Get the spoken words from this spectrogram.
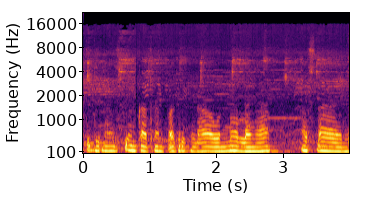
திடீர்னு ஐஸ்கிரீம் காத்துறேன்னு பார்க்குறீங்களா? ஒன்றும் இல்லைங்க. ஆக்சுவலாக இந்த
